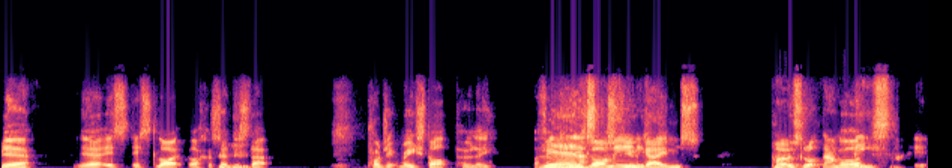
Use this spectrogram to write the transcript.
Yeah, yeah. It's it's like like I said, it's that project restart, Pooley. I think Yeah, in his what I last mean. few games, Post lockdown beast. mate.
